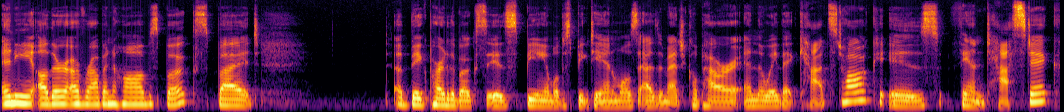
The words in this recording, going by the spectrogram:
any other of Robin Hobb's books, but a big part of the books is being able to speak to animals as a magical power and the way that cats talk is fantastic.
